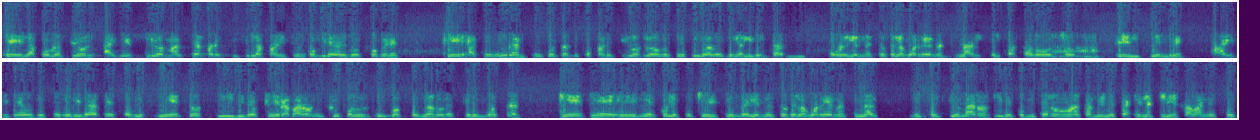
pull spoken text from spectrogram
eh, la población ayer se iba a marchar para exigir la aparición con vida de dos jóvenes que aseguran se encuentran desaparecidos luego de ser privados de la libertad por elementos de la Guardia Nacional el pasado 8 de diciembre. Hay videos de seguridad de establecimientos y videos que grabaron incluso los mismos pobladores que demuestran que ese eh, miércoles 8 de diciembre elementos de la Guardia Nacional inspeccionaron y decomisaron una camioneta en la que viajaban estos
